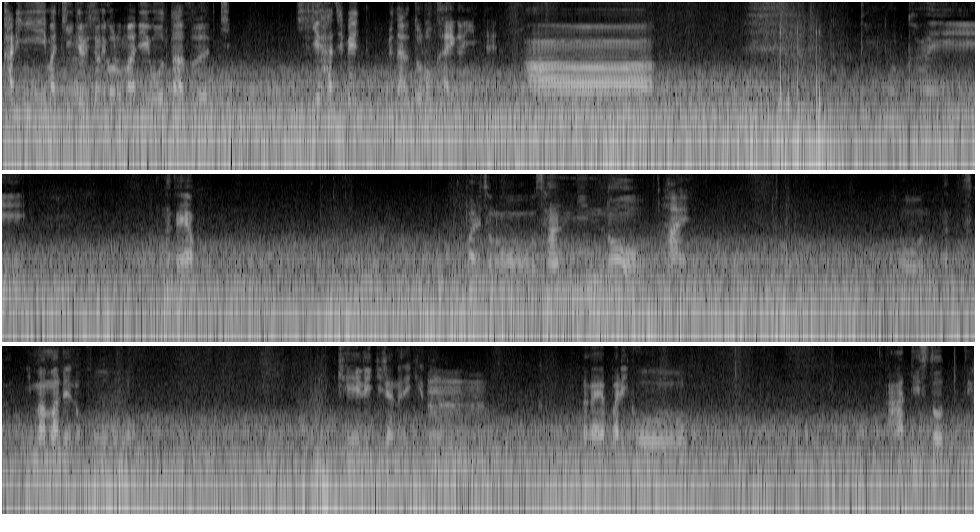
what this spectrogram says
仮に今聞いてる人でこのマディ・ウォーターズ聞き始めるならどの回がいいみたいな？あー。どの回？なんかやぱりその3人のはい。こうなんですか？今までのこう経歴じゃないけど、うんうんなんかやっぱりこうアーティストって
